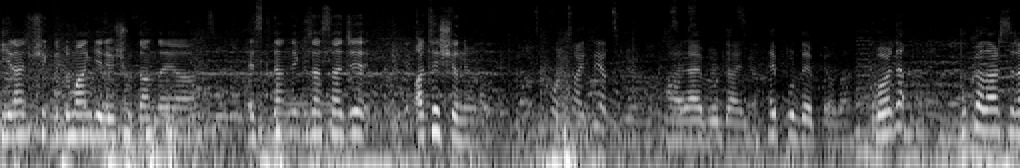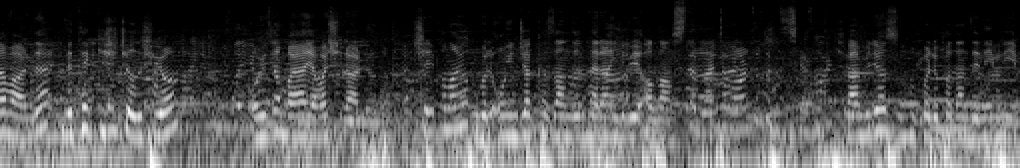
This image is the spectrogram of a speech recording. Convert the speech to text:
İğrenç bir şekilde duman geliyor şuradan da ya. Eskiden ne güzel sadece ateş yanıyordu. Portay'da hatırlıyorum. Hayır hayır buradaydı. Hep burada yapıyorlar. Bu arada bu kadar sıra vardı ve tek kişi çalışıyor. O yüzden bayağı yavaş ilerliyordu. Şey falan yok mu böyle oyuncak kazandığın herhangi bir alan? İşte bence vardır da biz hiç gezmedik ki. Ben biliyorsun Hupa Lupa'dan deneyimliyim.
